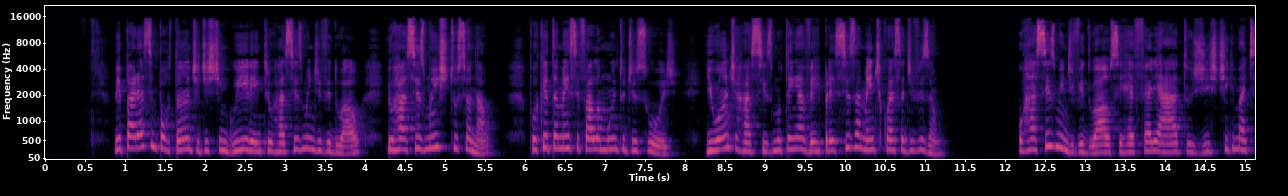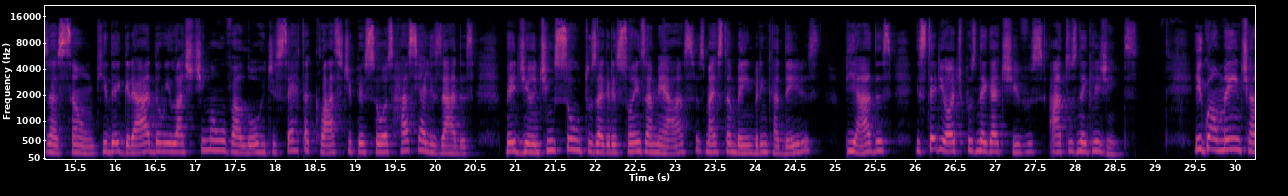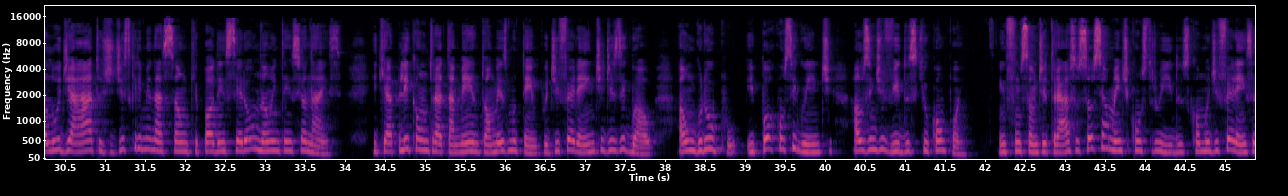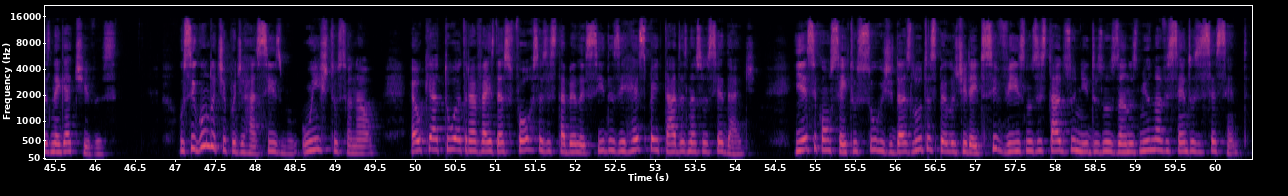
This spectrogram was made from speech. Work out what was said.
Me parece importante distinguir entre o racismo individual e o racismo institucional, porque também se fala muito disso hoje, e o antirracismo tem a ver precisamente com essa divisão. O racismo individual se refere a atos de estigmatização que degradam e lastimam o valor de certa classe de pessoas racializadas mediante insultos, agressões, ameaças, mas também brincadeiras, piadas, estereótipos negativos, atos negligentes. Igualmente, alude a atos de discriminação que podem ser ou não intencionais e que aplicam um tratamento ao mesmo tempo diferente e desigual a um grupo e, por conseguinte, aos indivíduos que o compõem em função de traços socialmente construídos como diferenças negativas. O segundo tipo de racismo, o institucional, é o que atua através das forças estabelecidas e respeitadas na sociedade. E esse conceito surge das lutas pelos direitos civis nos Estados Unidos nos anos 1960.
